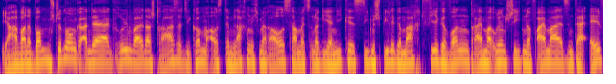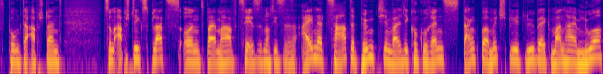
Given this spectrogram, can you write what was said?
Ja, war eine Bombenstimmung an der Grünwalder Straße. Die kommen aus dem Lachen nicht mehr raus, haben jetzt unter Giannikis sieben Spiele gemacht, vier gewonnen, dreimal unentschieden. Auf einmal sind da elf Punkte Abstand zum Abstiegsplatz und beim HFC ist es noch dieses eine zarte Pünktchen, weil die Konkurrenz dankbar mitspielt. Lübeck, Mannheim nur.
